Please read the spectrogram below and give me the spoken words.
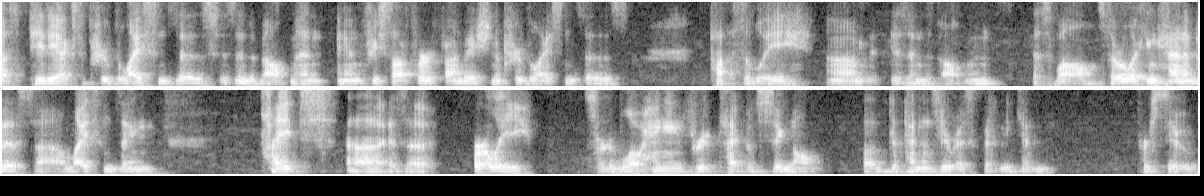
SPDX approved licenses is in development and Free Software Foundation approved licenses possibly um, is in development as well. So we're looking kind of as uh, licensing types uh, as a early sort of low hanging fruit type of signal of dependency risk that we can pursue.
